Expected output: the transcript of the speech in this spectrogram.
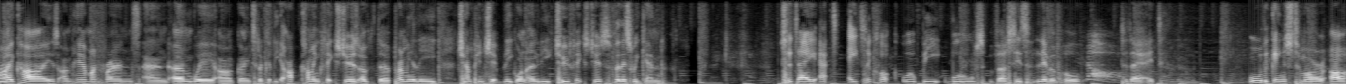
Hi guys, I'm here with my friends and um, we are going to look at the upcoming fixtures of the Premier League, Championship, League 1 and League 2 fixtures for this weekend. Today at 8 o'clock will be Wolves versus Liverpool. Today at 8. All the games tomorrow are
